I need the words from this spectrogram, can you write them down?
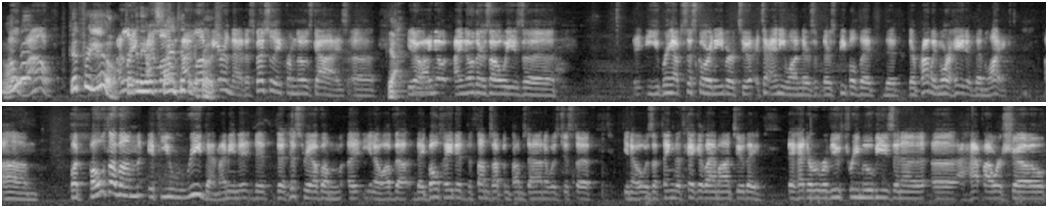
Oh wow. Good for you. I like. I love. I love hearing that, especially from those guys. Uh, Yeah. You know, I know. I know. There's always uh You bring up Siskel and Ebert to to anyone. There's there's people that that they're probably more hated than liked. Um, but both of them, if you read them, I mean, the, the, the history of them, uh, you know, of the they both hated the thumbs up and thumbs down. It was just a, you know, it was a thing that they could glam onto. They they had to review three movies in a, a, a half hour show,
